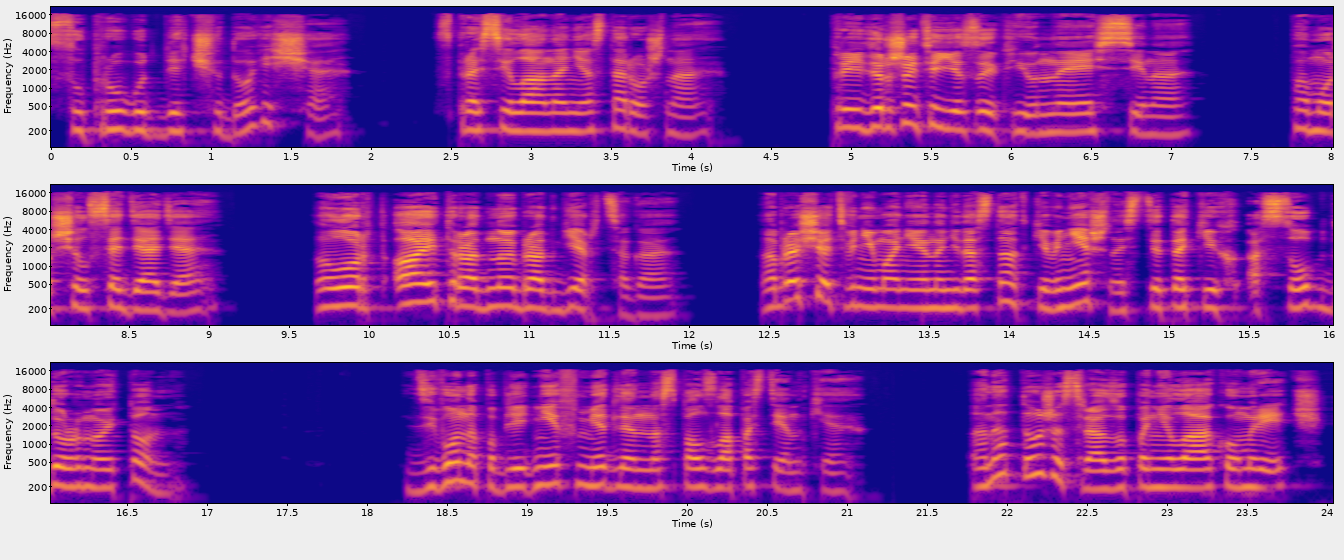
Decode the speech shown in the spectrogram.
«Супругу для чудовища?» — спросила она неосторожно. «Придержите язык, юная Эссина», — поморщился дядя. «Лорд Айт — родной брат герцога. Обращать внимание на недостатки внешности таких особ дурной тон. Дивона, побледнев, медленно сползла по стенке. Она тоже сразу поняла, о ком речь.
